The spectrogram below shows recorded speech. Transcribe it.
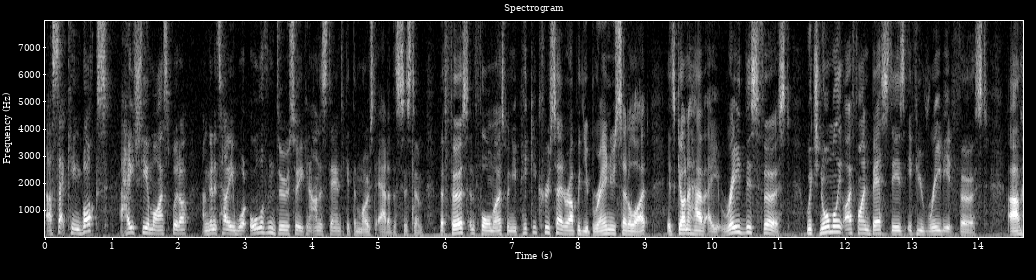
our SatKing box, a HDMI splitter. I'm going to tell you what all of them do so you can understand to get the most out of the system. But first and foremost, when you pick your Crusader up with your brand new satellite, it's going to have a read this first, which normally I find best is if you read it first. Um,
